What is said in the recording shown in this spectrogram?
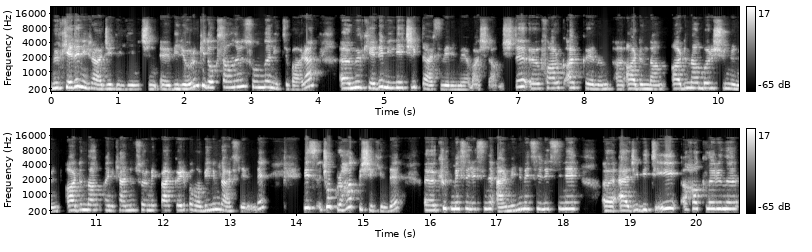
mülkiyeden ihraç edildiğim için e, biliyorum ki 90'ların sonundan itibaren e, mülkiyede milliyetçilik dersi verilmeye başlanmıştı. E, Faruk Alpkaya'nın e, ardından, ardından Barış Ünlü'nün, ardından hani kendim söylemek belki garip ama benim derslerimde biz çok rahat bir şekilde Kürt meselesini, Ermeni meselesini, e, LGBTİ haklarını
